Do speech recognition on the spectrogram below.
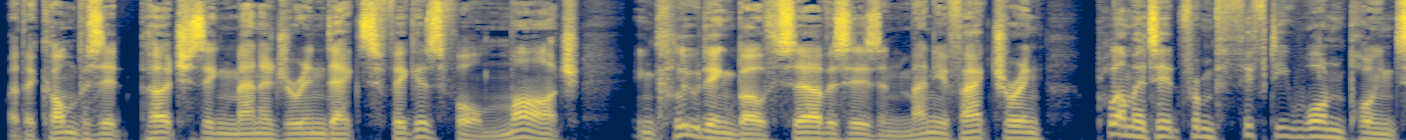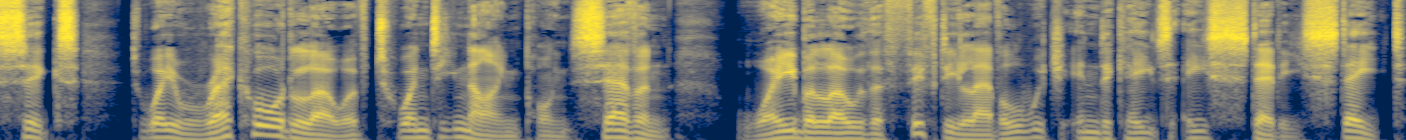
where the Composite Purchasing Manager Index figures for March, including both services and manufacturing, plummeted from 51.6 to a record low of 29.7, way below the 50 level, which indicates a steady state.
